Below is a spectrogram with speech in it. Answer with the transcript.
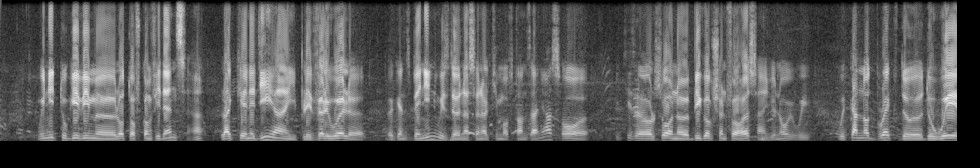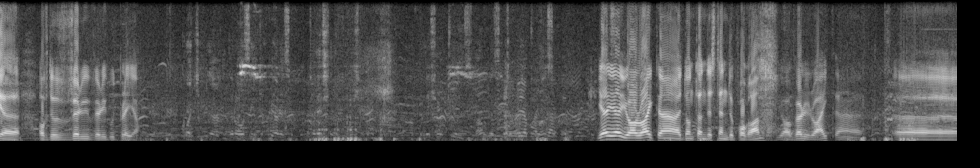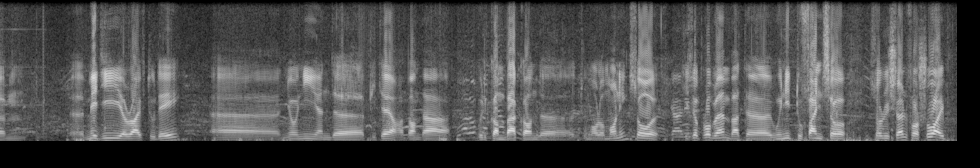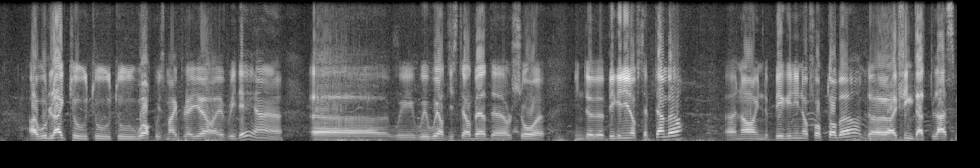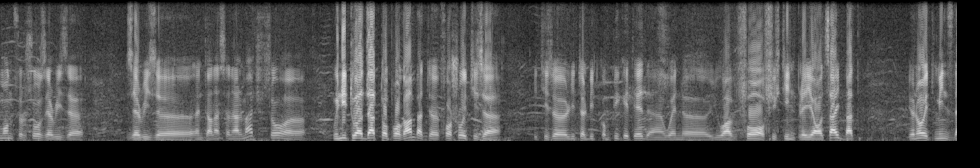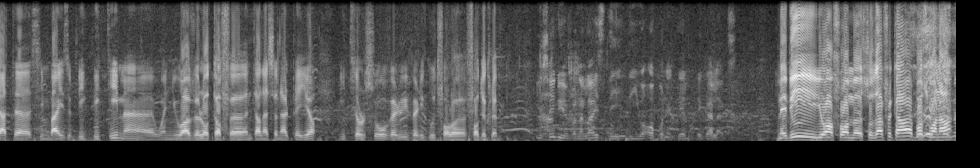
we need to give him a lot of confidence. huh. Like Kennedy, huh, he played very well uh, against Benin with the national team of Tanzania. So uh, it is uh, also a big option for us. And you know, we we cannot break the the way uh, of the very very good player. Coach, uh, there was interference of international national teams. How does it affect us? Yeah, yeah, you are right. huh? I don't understand the program. You are very right. huh? Um, uh, Meddie arrived today. Uh, Nyoni and uh, Peter Banda will come back on the tomorrow morning. So it is a problem, but uh, we need to find so solution for sure. I, I would like to, to, to work with my player every day. Uh, we, we were disturbed also uh, in the beginning of September. Uh, now in the beginning of October, the, I think that last month also there is a there is a international match. So uh, we need to adapt our program, but uh, for sure it is a it is a little bit complicated uh, when you have four or 15 players outside. But you know it means that uh, Simba is a big big team. When you have a lot of uh, international players, it's also very very good for uh, for the club. You said you have analyzed the, the, your opponent, the, the Galaxy. Maybe you are from uh, South Africa, Botswana.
